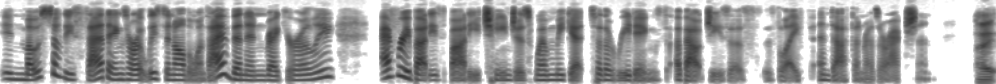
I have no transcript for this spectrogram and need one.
in most of these settings, or at least in all the ones I've been in regularly, everybody's body changes when we get to the readings about Jesus' life and death and resurrection. I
